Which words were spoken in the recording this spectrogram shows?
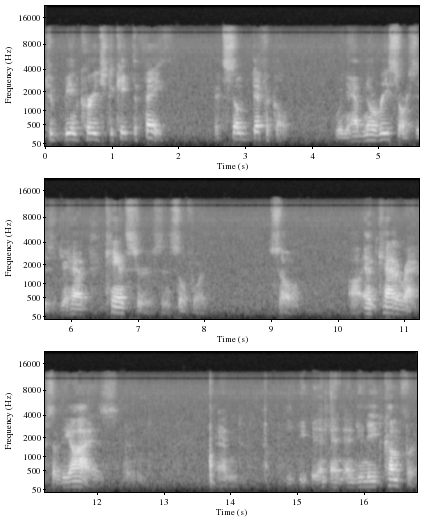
to be encouraged to keep the faith. It's so difficult when you have no resources, you have cancers and so forth. So, uh, and cataracts of the eyes and, and, and, and, and you need comfort.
